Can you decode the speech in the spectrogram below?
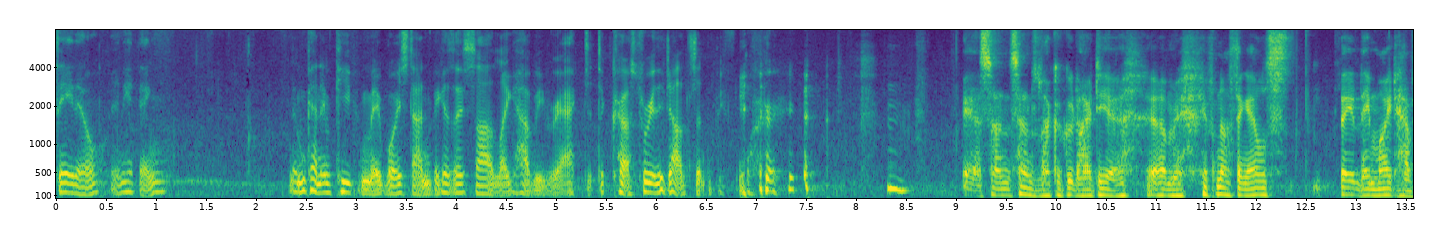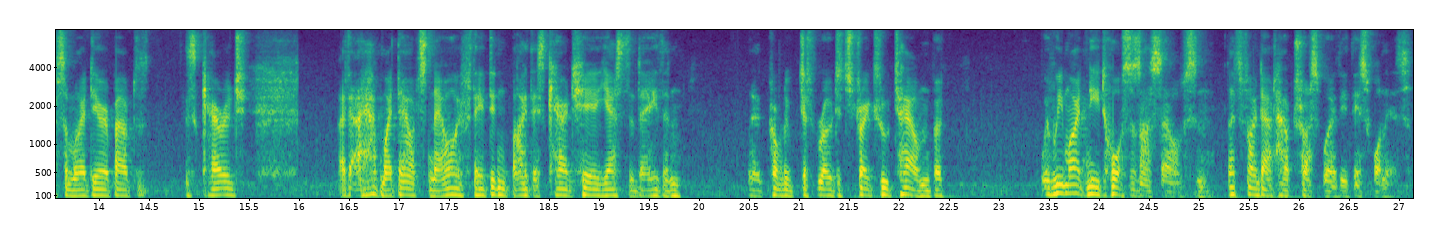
they know anything. I'm kind of keeping my voice down because I saw like how we reacted to Trustworthy Johnson before. Yeah, sounds sounds like a good idea. Um, if, if nothing else, they they might have some idea about this carriage. I, I have my doubts now. If they didn't buy this carriage here yesterday, then they probably just rode it straight through town. But we, might need horses ourselves, and let's find out how trustworthy this one is.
